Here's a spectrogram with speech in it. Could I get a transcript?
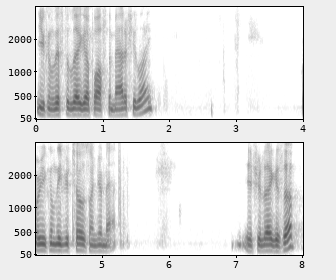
You can lift the leg up off the mat if you like, or you can leave your toes on your mat. If your leg is up,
